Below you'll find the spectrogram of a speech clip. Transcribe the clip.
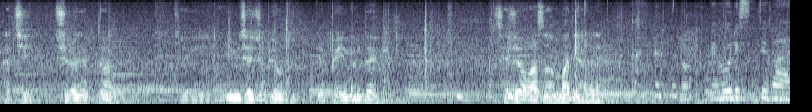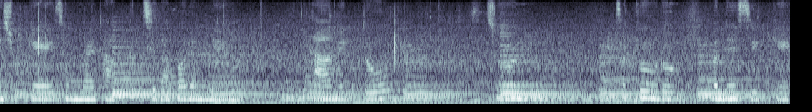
같이 출연했던 저기 임세주 배우 옆에 있는데 세주야 와서 한마디 할래? 메모리스트가 아쉽게 정말 다 끝이 나버렸네요. 다음에 또 좋은 작품으로 만날 수 있게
